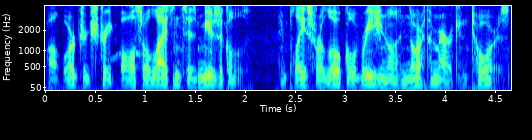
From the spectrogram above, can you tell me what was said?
while Orchard Street also licenses musicals and plays for local, regional, and North American tours.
